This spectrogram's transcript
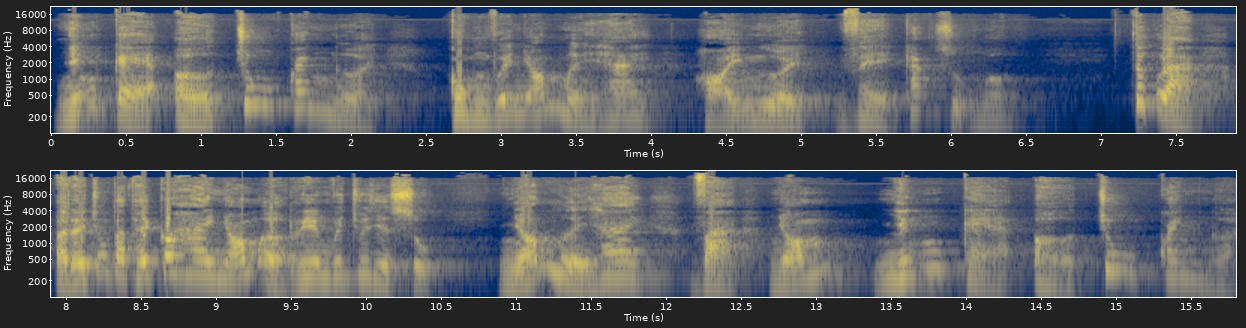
những kẻ ở chung quanh người cùng với nhóm 12 hỏi người về các dụ ngôn. Tức là ở đây chúng ta thấy có hai nhóm ở riêng với Chúa Giêsu, nhóm 12 và nhóm những kẻ ở chung quanh người.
